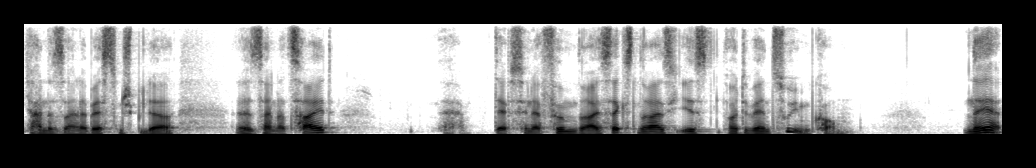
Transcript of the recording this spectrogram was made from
Jan ist einer der besten Spieler äh, seiner Zeit. Selbst wenn er 35, 36 ist, Leute werden zu ihm kommen. Naja,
